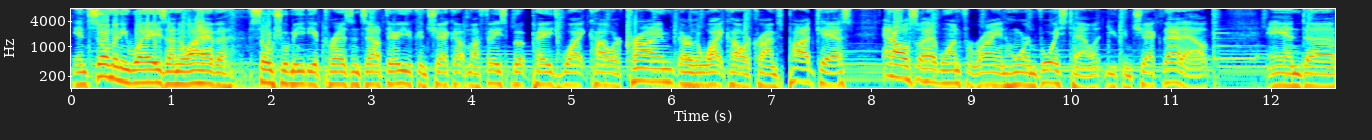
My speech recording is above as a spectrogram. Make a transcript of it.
in so many ways. I know I have a social media presence out there. You can check out my Facebook page, White Collar Crime, or the White Collar Crimes Podcast, and also have one for Ryan Horn Voice Talent. You can check that out. And uh,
